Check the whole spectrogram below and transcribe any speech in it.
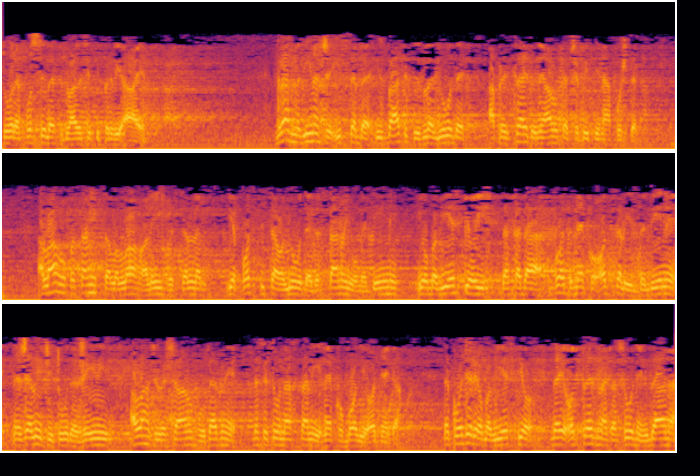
Sura Fusilet 21. ajet. Grad Medina će iz sebe izbaciti zle ljude, a pred kraj Dunjaluka će biti napuštena. Allahu poslanik sallallahu alaihi ve sellem je podsticao ljude da stanuju u Medini i obavijestio ih da kada god neko odseli iz Medine ne želići tu da živi, Allah Đelešanuhu dadne da se tu nastani neko bolji od njega. Također je obavijestio da je od preznaka sudnjeg dana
